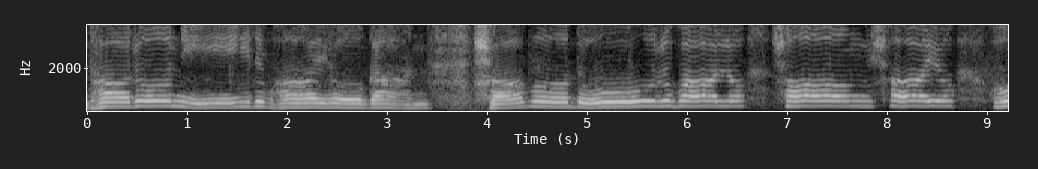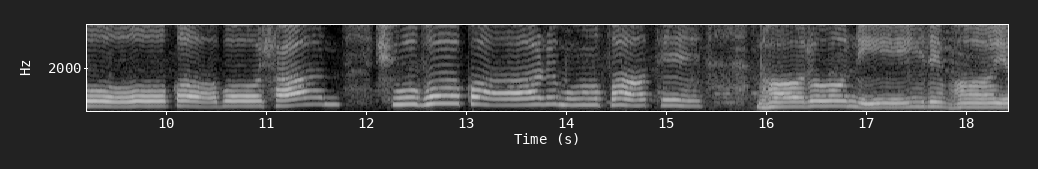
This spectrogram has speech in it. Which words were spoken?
ধরণীর ভয় গান সব দুর্বল সংশয় হো অবসান শুভ কর্ম পথে ধরণীর ভয়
